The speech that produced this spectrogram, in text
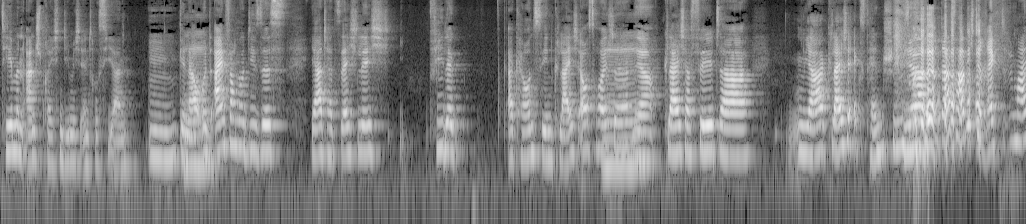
Themen ansprechen, die mich interessieren. Mhm. Genau. Mhm. Und einfach nur dieses, ja, tatsächlich, viele Accounts sehen gleich aus heute. Mhm. Ja. Gleicher Filter, ja, gleiche Extensions. Ja. Und das habe ich direkt mal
